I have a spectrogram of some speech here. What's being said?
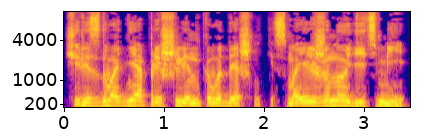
Через два дня пришли НКВДшники с моей женой и детьми.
